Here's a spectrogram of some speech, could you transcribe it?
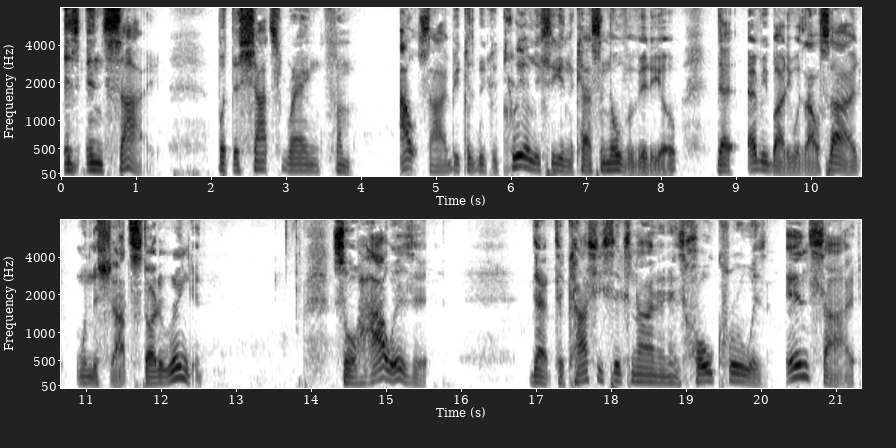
is inside. But the shots rang from outside because we could clearly see in the Casanova video that everybody was outside when the shots started ringing so how is it that Tekashi Six Nine and his whole crew is inside,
